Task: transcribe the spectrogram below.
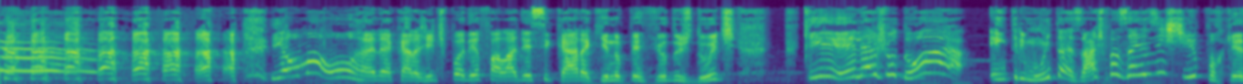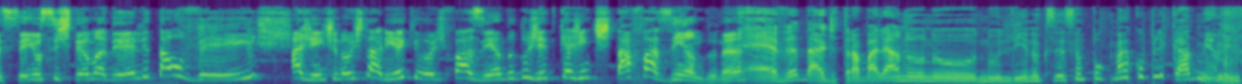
e é uma honra, né, cara, a gente poder falar desse cara aqui no perfil dos dudes, que ele ajudou, a, entre muitas aspas, a existir, porque sem o sistema dele, talvez a gente não estaria aqui hoje fazendo do jeito que a gente está fazendo, né? É verdade, trabalhar no, no, no Linux ia ser um pouco mais complicado mesmo.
